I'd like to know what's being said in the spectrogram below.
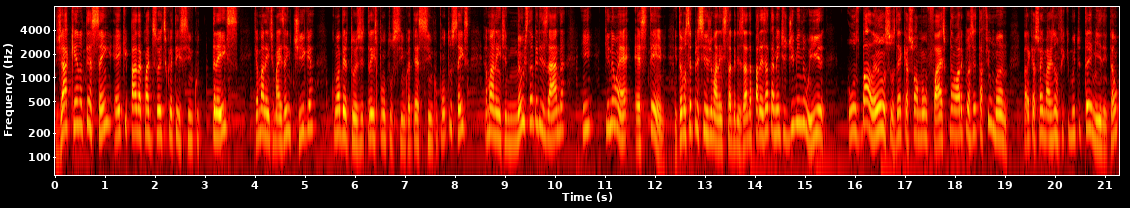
Já a Canon T100 é equipada com a 1855-3, que é uma lente mais antiga, com aberturas de 3.5 até 5.6, é uma lente não estabilizada e que não é STM. Então você precisa de uma lente estabilizada para exatamente diminuir os balanços né, que a sua mão faz na hora que você está filmando, para que a sua imagem não fique muito tremida. Então,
